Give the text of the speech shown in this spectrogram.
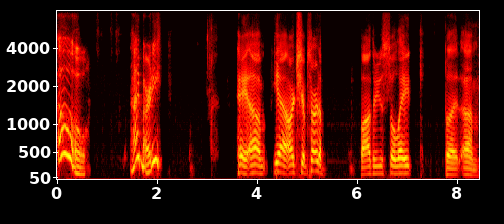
Uh, oh, hi, Marty. Hey, um, yeah, Archie, I'm sorry to bother you so late, but um,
